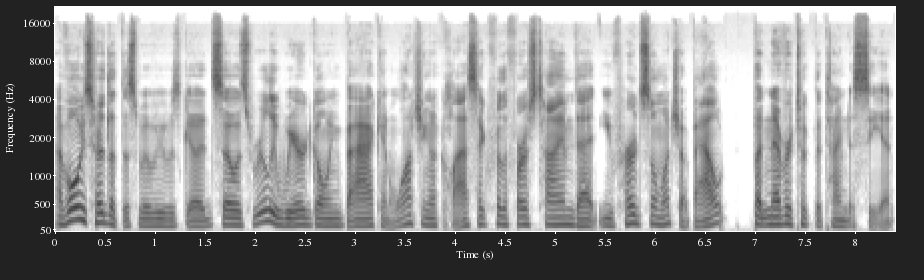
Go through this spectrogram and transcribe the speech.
I've always heard that this movie was good, so it's really weird going back and watching a classic for the first time that you've heard so much about, but never took the time to see it.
